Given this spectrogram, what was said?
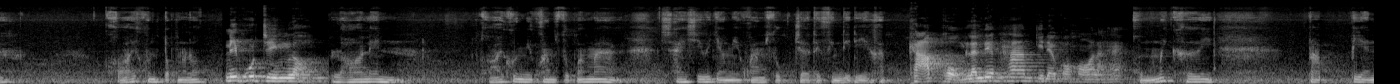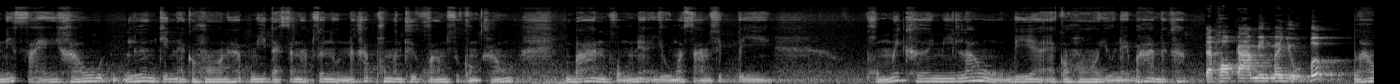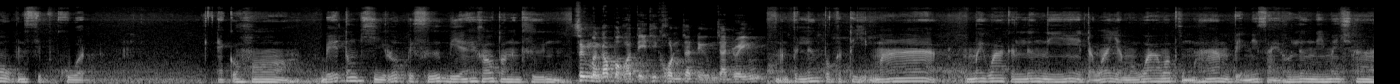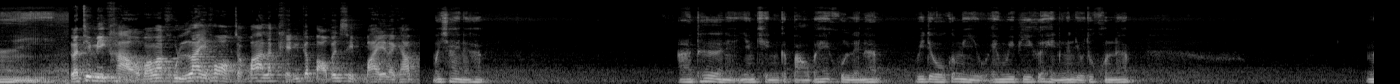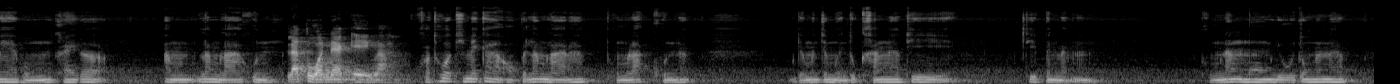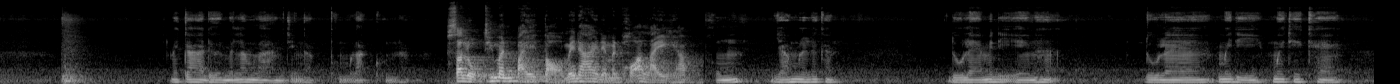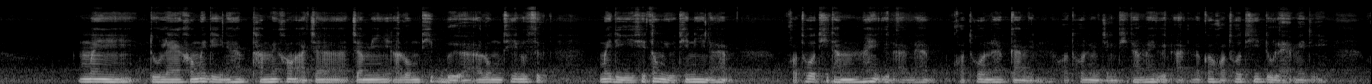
ขอให้คุณตกนรก นี่พูดจริงเหรอ ล้อเล่น ขอให้คุณมีความสุขมากๆ ใช้ชีวิตอย่างมีความสุขเจอแต่สิ่งดีๆครับ ครับผมและเรื่องห้ามกินแอลกอฮอล์ล่ะฮะ ผมไม่เคยปรับเปลี่ยนนิสัยเขาเรื่องกินแอลกอฮอล์นะครับ มีแต่สนับสนุนนะครับ เพราะมันคือความสุขของเขา บ้านผมเนี่ยอยู่มา 30 ปี ผมไม่เคยมีเหล้าเบียร์แอลกอฮอล์อยู่ในบ้านนะครับ แต่พอการมินมาอยู่ปุ๊บเหล้าเป็นสิบขวด แอลกอฮอล์เบสต้องขี่รถไปซื้อเบียร์ให้เขาตอนกลางคืน ซึ่งมันก็ปกติที่คนจะดื่มจะดริงก์มันเป็นเรื่องปกติมาก ไม่ว่ากันเรื่องนี้ แต่ว่าอย่ามาว่าว่าผมห้ามเปลี่ยนนิสัยเขาเรื่องนี้ไม่ใช่ และที่มีข่าวออกมาว่าคุณไล่เขาออกจากบ้านแล้วเข็นกระเป๋าเป็นสิบใบเลยครับ ไม่ใช่นะครับ อาร์เธอร์เนี่ยยังเข็นกระเป๋าไปให้คุณเลยนะครับ วิดีโอก็มีอยู่ MVP ก็เห็นกันอยู่ทุกคนนะครับ แม่ผมใครก็ อำล่ำลาคุณ และตัวแน็กเองล่ะ ขอโทษที่ไม่กล้าออกไปล่ำลานะครับ ผมรักคุณครับ เดี๋ยวมันจะเหมือนทุกครั้งนะครับที่ที่เป็นแบบนั้น ผมนั่งมองอยู่ตรงนั้นนะครับ ไม่กล้าเดินไปล่ำลาจริงๆครับ ผมรักคุณครับ สรุปที่มันไปต่อไม่ได้เนี่ยมันเพราะอะไรครับ ผมย้ำเลยแล้วกัน ดูแลไม่ดีเองนะฮะ ดูแลไม่ดีไม่เทคแคร์ ไม่ดูแลเขาไม่ดีนะครับทำให้เขาอาจจะจะมีอารมณ์ที่เบื่ออารมณ์ที่รู้สึกไม่ดีที่ต้องอยู่ที่นี่นะครับ ขอโทษที่ทำให้อึดอัดนะครับ ขอโทษนะครับการมินขอโทษจริงๆที่ทำให้อึดอัด แล้วก็ขอโทษที่ดูแลไม่ดี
